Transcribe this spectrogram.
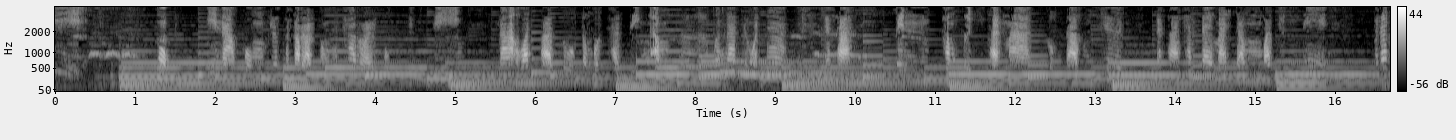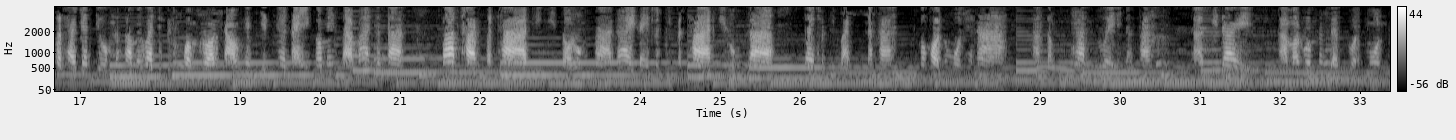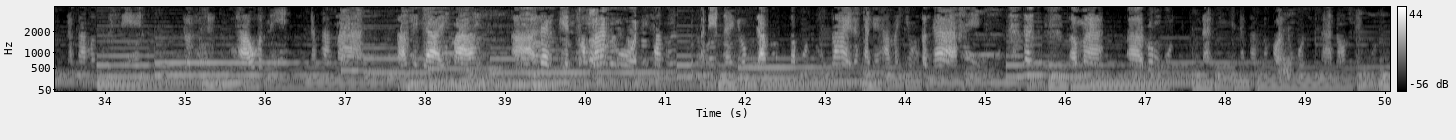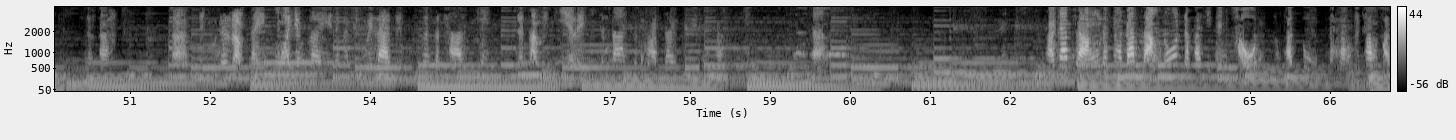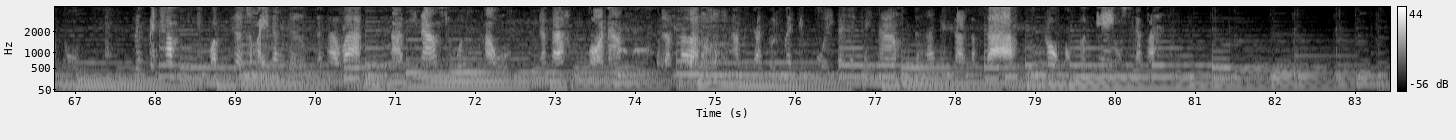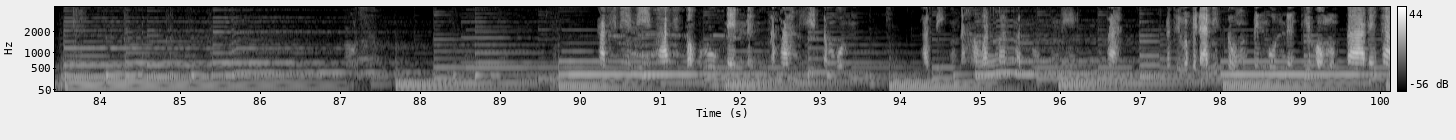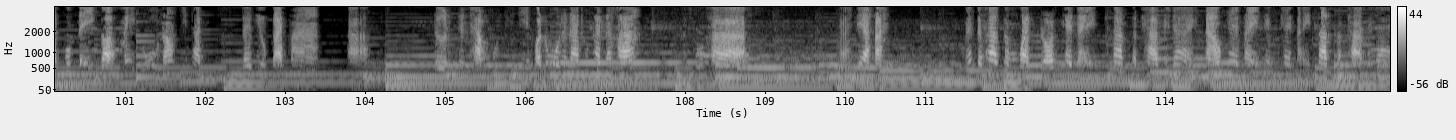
ที่6มีนาคมพุทธศักราช2564ณวัดผาสูบตำบลผาสิงห์อำเภอเมืองน่านจังหวัดน่านนะคะ เป็นค่ำคืนที่ผ่านมาหลวงตาบุญชื่นนะคะ ท่านได้มาจำวัดอยู่ที่นี่คณะสัตยาญาติโยมนะคะ ไม่ว่าจะเป็นความร้อนหนาวเหน็บเย็นแค่ไหนก็ไม่สามารถจะต้านต้านทานศรัทธาที่มีต่อหลวงตาได้ในปฏิปทาที่หลวงตาได้ปฏิบัตินะคะ ก็ขออนุโมทนากับทุกท่านด้วยนะคะที่ได้มาร่วมตั้งแต่สวดมนต์นะคะเมื่อคืนนี้จนถึงเช้าวันนี้นะคะมาสาธยายมาแลกเปลี่ยนธรรมะก่อนทั้งอดีตนายกจากตำบลดูใต้นะคะได้ทำให้ยุงตะก้าให้เรามาร่วมบุญขนาดนี้นะคะก็ขออนุโมทนาน้อมในบุญ นะคะจะอยู่ระดับไหนหัวอย่างไรนะคะถึงเวลาเดินเพื่อศรัทธานี้นะคะไม่มีอะไรที่จะต้านศรัทธาได้เลยนะคะค่ะค่ะด้านหลังนะคะ ด้านหลังโน้นนะคะ ที่เป็นเขาคือผาตูนะคะคือถ้ำผาตูซึ่งเป็นถ้ำที่มีความเชื่อสมัยดั้งเดิมนะคะ ว่ามีน้ำอยู่บนเขา นะคะบ่อน้ำแล้วก็อ่าประชาชนเมื่อเจ็บป่วยก็จะใช้น้ำนะคะในการรักษาโรคของตนเองนะคะค่ะที่นี่มีพระอยู่สองรูปเด่นหนึ่งนะคะที่ตำบลผาสิงห์นะคะวัดบ้านผาตูกตรงนี้ค่ะก็ถือว่าเป็นอานิสงส์เป็นบุญหนึ่งที่ของหลวงตาในชาติภพไหนก็ไม่รู้เนาะที่ท่าน ได้มีโอกาสมาเดินเส้นทางบุญที่นี่ขออนุโมทนาทุกท่านนะคะทษค่ะค่ะเนี่ยค่ะ แม้แต่ภาคกลางวันร้อนแค่ไหนต้านศรัทธาไม่ได้หนาวแค่ไหนเหน็บแค่ไหนต้านศรัทธาไม่ได้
